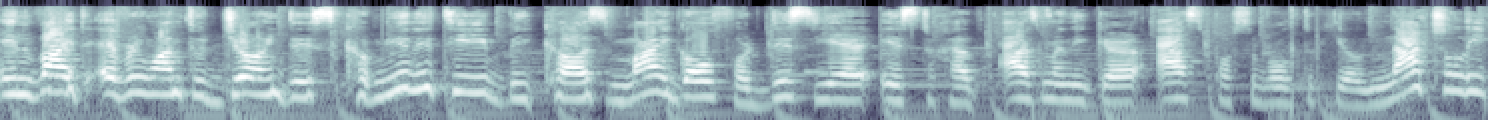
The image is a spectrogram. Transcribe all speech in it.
invite everyone to join this community because my goal for this year is to help as many girls as possible to heal naturally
